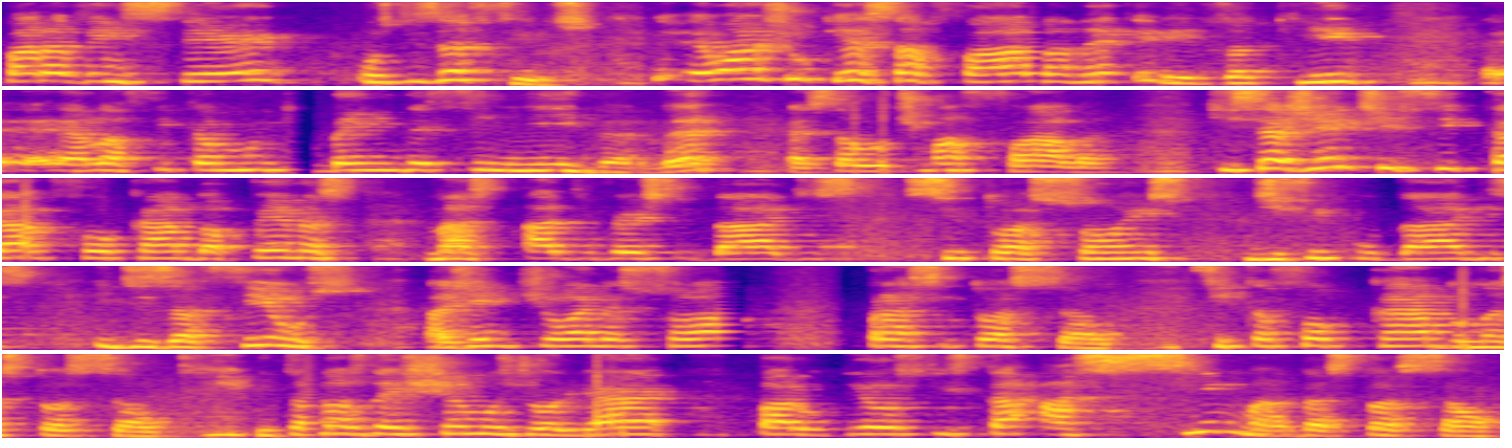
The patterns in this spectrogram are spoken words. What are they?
para vencer os desafios. Eu acho que essa fala, né, queridos, aqui é, ela fica muito bem definida, né? Essa última fala, que se a gente ficar focado apenas nas adversidades, situações, dificuldades e desafios, a gente olha só para a situação, fica focado na situação. Então nós deixamos de olhar para o Deus que está acima da situação,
